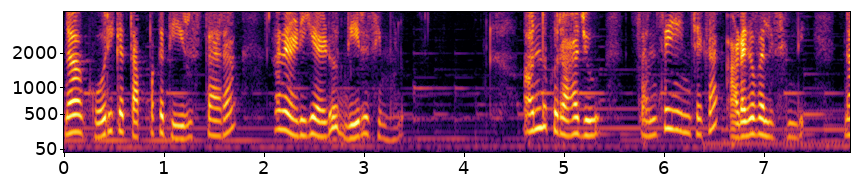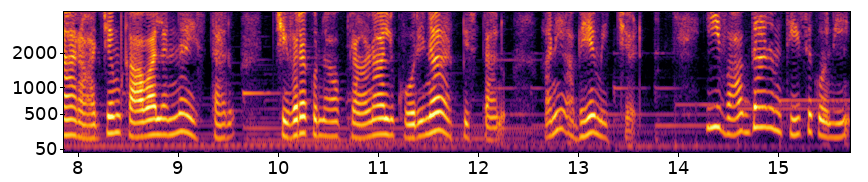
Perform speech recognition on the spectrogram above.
నా కోరిక తప్పక తీరుస్తారా? అని అడిగాడు ధీరసింహుడు. అందుకు రాజు సంశయించక అడగవలసింది. నా రాజ్యం కావాలన్నా ఇస్తాను. చివరకు నా ప్రాణాలు కోరినా అర్పిస్తాను అని అభయం ఇచ్చాడు. ఈ వాగ్దానం తీసుకొని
